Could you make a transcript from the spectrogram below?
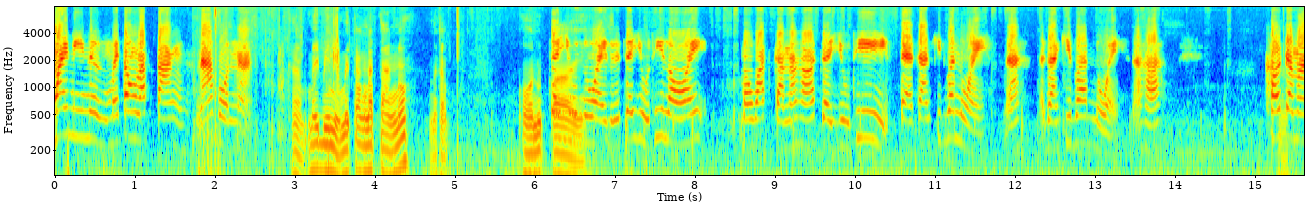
ไม่มีหนึ่งไม่ต้องรับ ตังค์นะบนน่ะ ครับ ไม่มีหนึ่งไม่ต้องรับตังค์เนาะนะครับออนุชจะปาอยู่ยหน่วยหรือจะอยู่ที่ร้อยมาวัดกันนะคะ จะอยู่ที่แต่อาจารย์คิดว่าหน่วยนะอาจารย์คิดว่าหน่วยนะคะเขาจะมา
